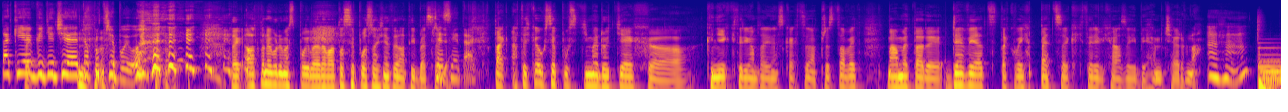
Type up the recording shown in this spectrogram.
Tak je tak. vidět, že to potřebuju. tak ale to nebudeme spoilerovat, to si poslechněte na té besedě. Přesně tak. Tak a teďka už se pustíme do těch uh, knih, které vám tady dneska chceme představit. Máme tady devět takových pecek, které vycházejí během června. Mm-hmm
